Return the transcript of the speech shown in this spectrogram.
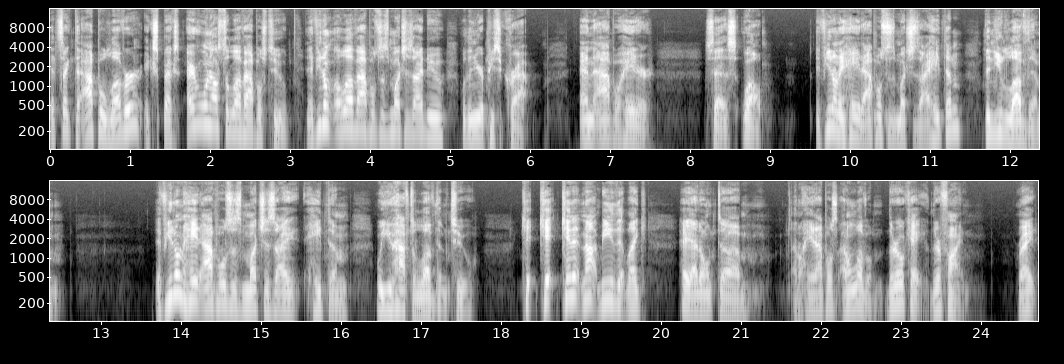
it's like the apple lover expects everyone else to love apples too. And if you don't love apples as much as I do, well, then you're a piece of crap. And the apple hater says, well, if you don't hate apples as much as I hate them, then you love them. If you don't hate apples as much as I hate them, well, you have to love them too. Can, can, can it not be that like, hey, I don't, um, I don't hate apples. I don't love them. They're okay. They're fine, right?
